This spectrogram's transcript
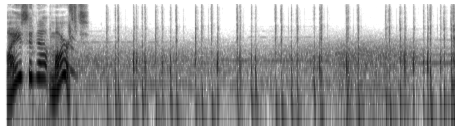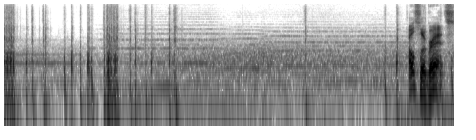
Why is it not marked? Also, grats.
